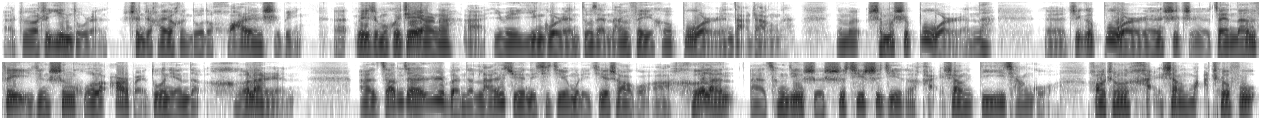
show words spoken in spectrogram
啊，主要是印度人，甚至还有很多的华人士兵。呃，为什么会这样呢？啊，因为英国人都在南非和布尔人打仗呢。那么什么是布尔人呢？呃，这个布尔人是指在南非已经生活了二百多年的荷兰人。呃，咱们在日本的蓝学那期节目里介绍过啊，荷兰呃曾经是十七世纪的海上第一强国，号称海上马车夫。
